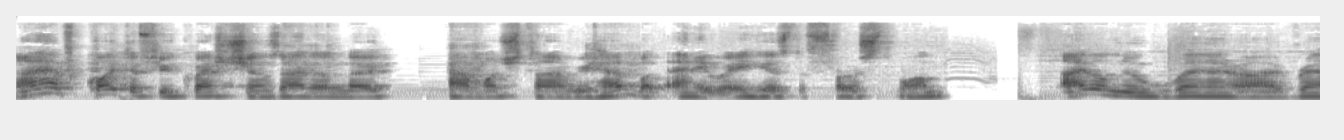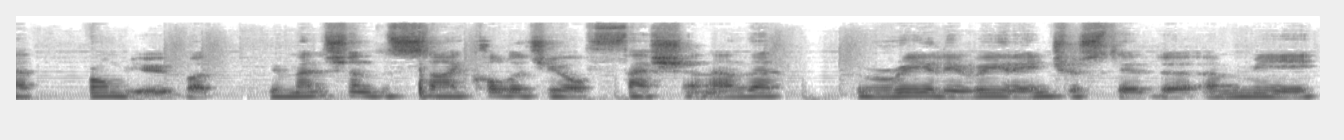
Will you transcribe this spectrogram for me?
I have quite a few questions. I don't know how much time we have, but anyway, here's the first one. I don't know where I read from you, but you mentioned the psychology of fashion, and that really, really interested uh, me.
